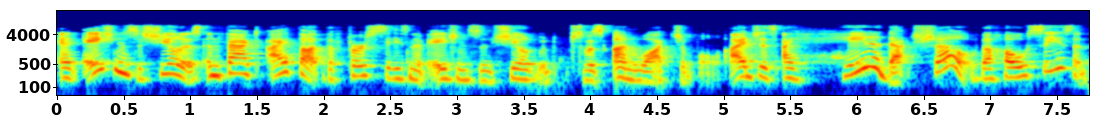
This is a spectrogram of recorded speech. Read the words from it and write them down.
and Agents of Shield is. In fact, I thought the first season of Agents of Shield was, was unwatchable. I just I hated that show the whole season.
